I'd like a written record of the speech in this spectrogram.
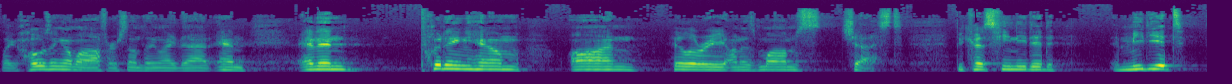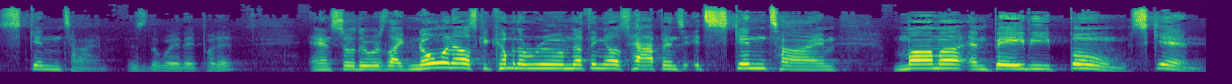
like hosing him off or something like that, and, and then putting him on Hillary on his mom's chest because he needed immediate skin time, is the way they put it. And so there was like no one else could come in the room, nothing else happens. It's skin time mama and baby, boom, skin.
